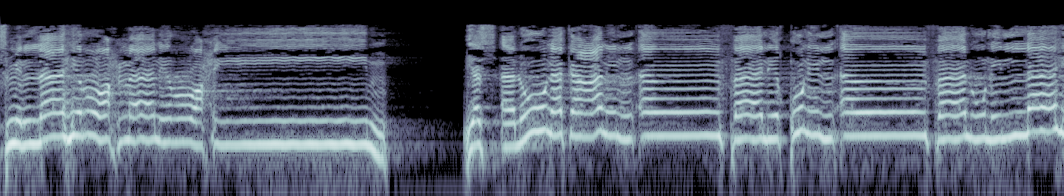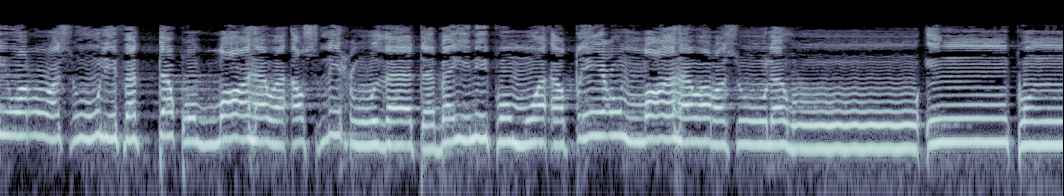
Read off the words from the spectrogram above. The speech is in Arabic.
بسم الله الرحمن الرحيم. يسألونك عن الأنفال قل الأنفال لله والرسول فاتقوا الله وأصلحوا ذات بينكم وأطيعوا الله ورسوله إن كنتم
